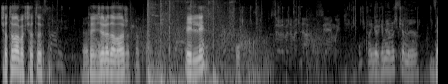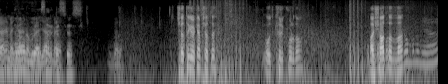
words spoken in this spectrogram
Çatı var bak çatı. Evet, Pencere de var. uğraşıyorum şu an. 50. Ben Görkem'in yanına çıkacağım ya. Gelme, gelme, ya, buraya gelme. Çatı Görkem çatı. O 40 vurdum. Aşağı atladı lan. milyon bunun ya.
